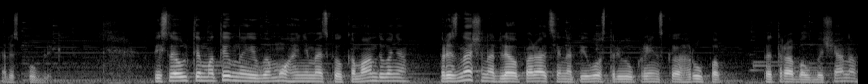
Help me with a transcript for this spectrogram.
Республіки. Після ультимативної вимоги німецького командування, призначена для операції на півострові українська група Петра Балбачана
